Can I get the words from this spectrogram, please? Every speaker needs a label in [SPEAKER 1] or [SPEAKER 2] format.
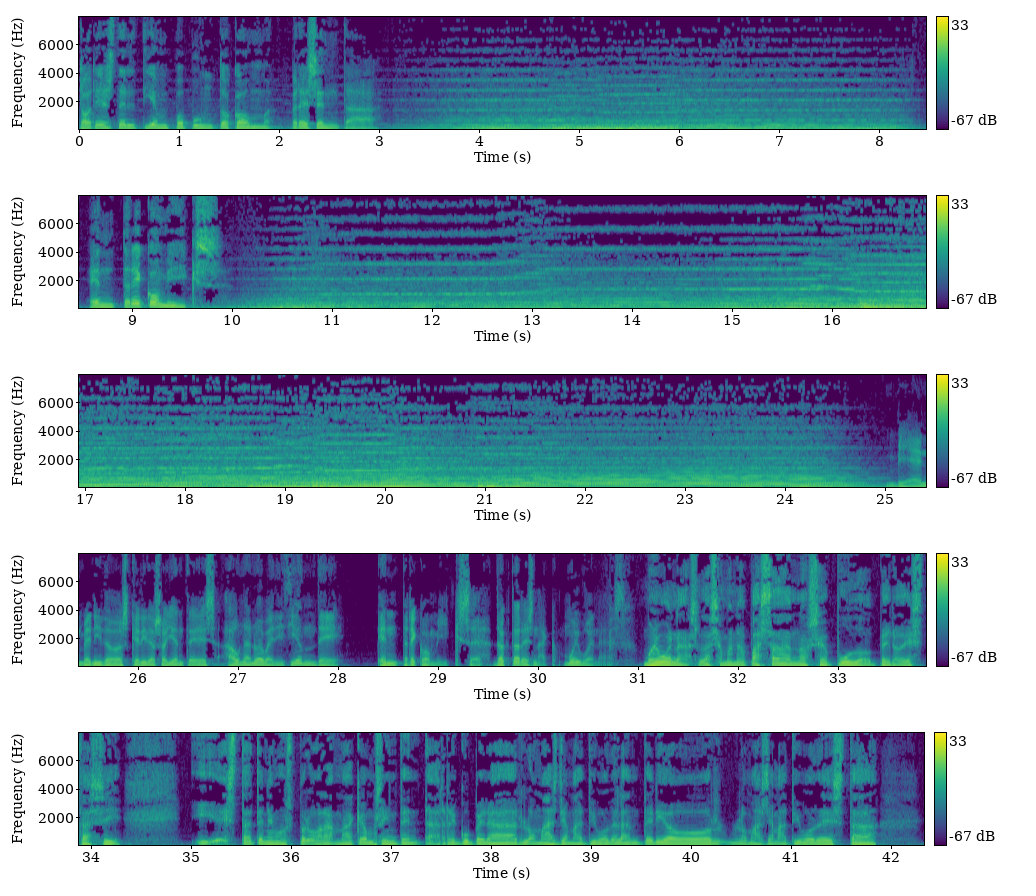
[SPEAKER 1] Doctoresdeltiempo.com presenta Entre cómics. Bienvenidos, queridos oyentes, a una nueva edición de Entre cómics. Doctor Snack, muy buenas.
[SPEAKER 2] Muy buenas. La semana pasada no se pudo, pero esta sí. Y esta tenemos programa que vamos a intentar recuperar lo más llamativo del anterior, lo más llamativo de esta,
